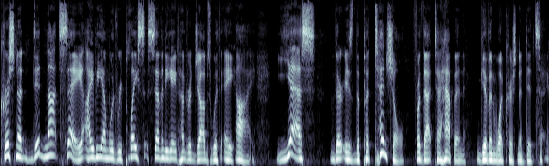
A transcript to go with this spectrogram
Krishna did not say IBM would replace 7,800 jobs with AI. Yes, there is the potential for that to happen, given what Krishna did say.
